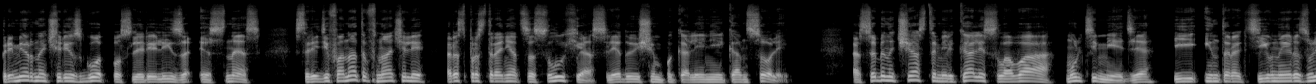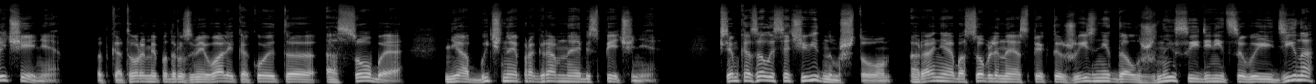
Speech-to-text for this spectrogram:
Примерно через год после релиза SNES среди фанатов начали распространяться слухи о следующем поколении консолей. Особенно часто мелькали слова «мультимедиа» и «интерактивные развлечения», под которыми подразумевали какое-то особое, необычное программное обеспечение. Всем казалось очевидным, что ранее обособленные аспекты жизни должны соединиться воедино,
